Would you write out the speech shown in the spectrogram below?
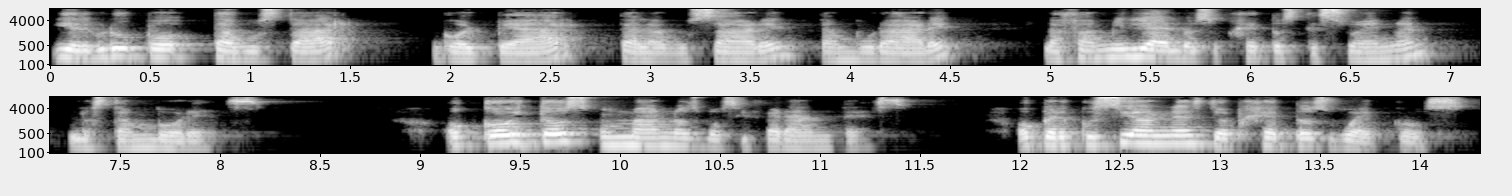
y el grupo tabustar, golpear, talabusare, tamburare, la familia de los objetos que suenan, los tambores. O coitos humanos vociferantes, o percusiones de objetos huecos.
